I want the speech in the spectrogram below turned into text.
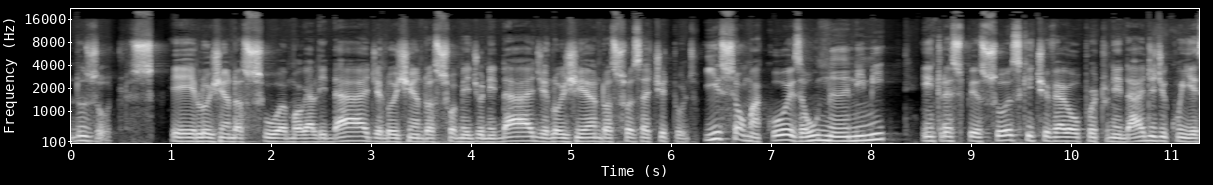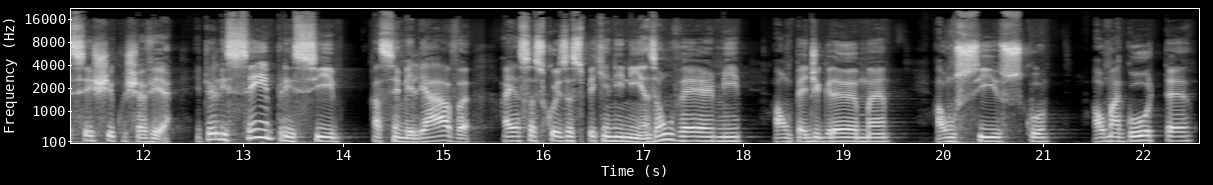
dos outros, elogiando a sua moralidade, elogiando a sua mediunidade, elogiando as suas atitudes. Isso é uma coisa unânime entre as pessoas que tiveram a oportunidade de conhecer Chico Xavier. Então ele sempre se assemelhava a essas coisas pequenininhas, a um verme, a um pé de grama, a um cisco, a uma gota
